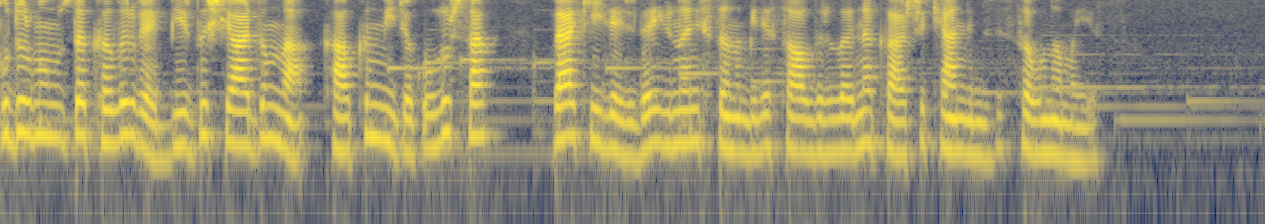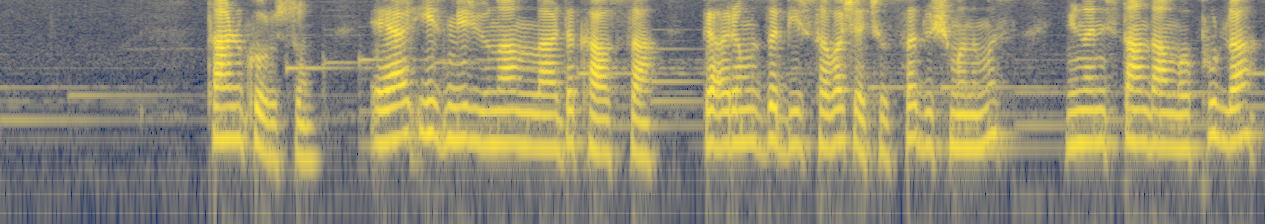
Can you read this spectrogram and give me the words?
bu durumumuzda kalır ve bir dış yardımla kalkınmayacak olursak belki ileride Yunanistan'ın bile saldırılarına karşı kendimizi savunamayız. Tanrı korusun. Eğer İzmir Yunanlılarda kalsa ve aramızda bir savaş açılsa düşmanımız Yunanistan'dan vapurla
